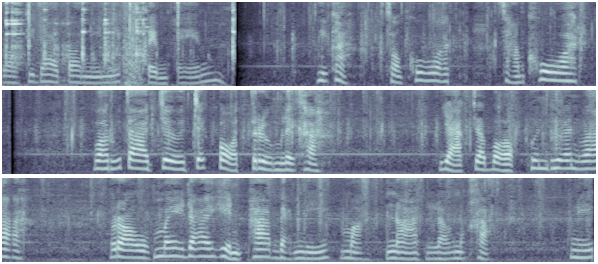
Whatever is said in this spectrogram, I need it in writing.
เราที่ได้ตอนนี้นี่ค่ะเต็มเต็มนี่ค่ะสองขวดสามขวด วารุตาเจอแจ็คปอตตรึมเลยค่ะ อยากจะบอกเพื่อนๆว่า เราไม่ได้เห็นภาพแบบนี้มานานแล้วนะคะ นี้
